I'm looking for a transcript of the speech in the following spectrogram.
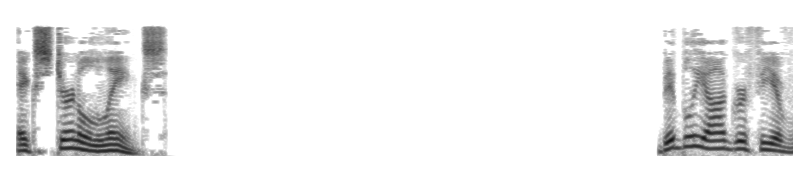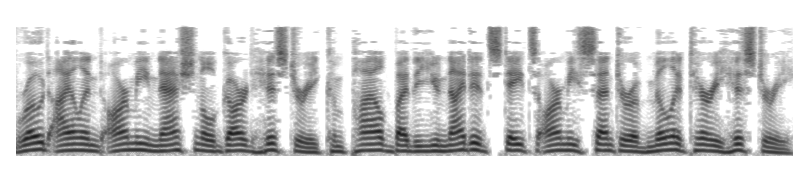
External links. Bibliography of Rhode Island Army National Guard history compiled by the United States Army Center of Military History.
